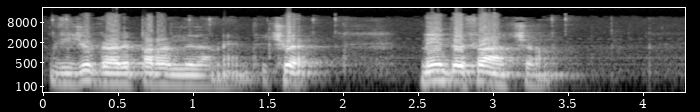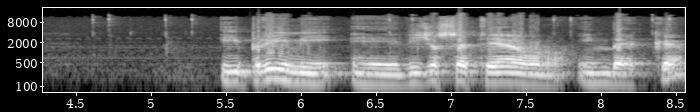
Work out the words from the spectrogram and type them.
di giocare parallelamente, cioè mentre faccio i primi eh, 17 euro in back,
